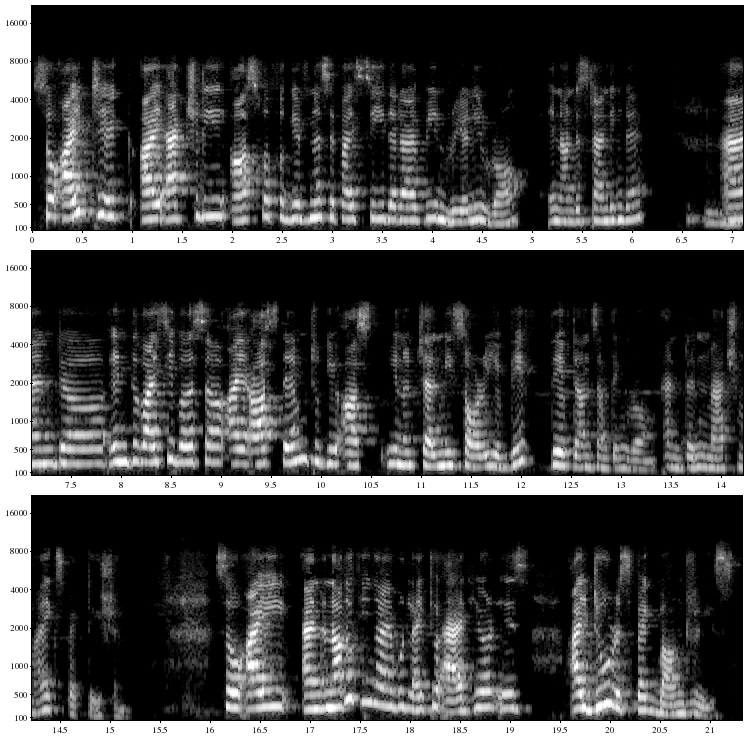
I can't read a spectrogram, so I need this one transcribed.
so i take i actually ask for forgiveness if i see that i've been really wrong in understanding them mm-hmm. and uh, in the vice versa i ask them to give ask you know tell me sorry if they've they've done something wrong and didn't match my expectation so i and another thing i would like to add here is i do respect boundaries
